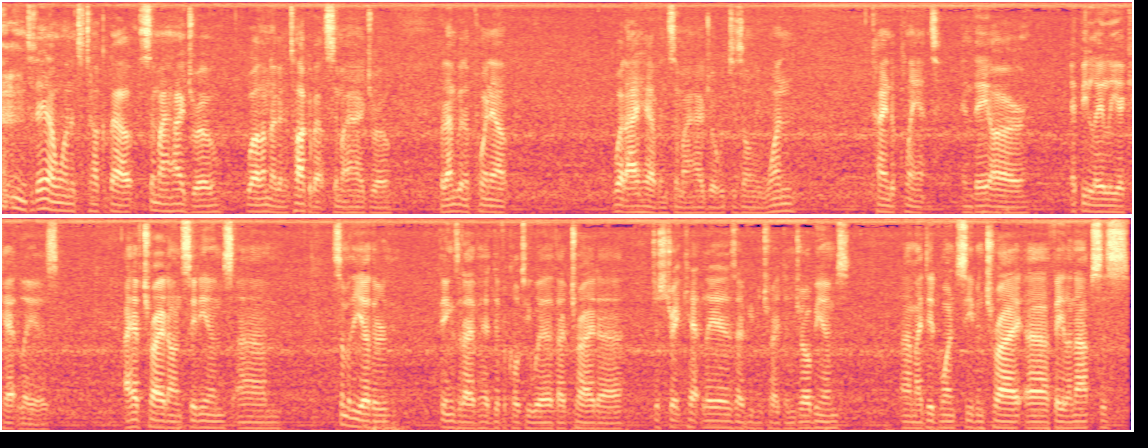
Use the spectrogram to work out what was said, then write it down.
Today I wanted to talk about semi-hydro. Well, I'm not going to talk about semi-hydro, but I'm going to point out what I have in semi-hydro, which is only one kind of plant, and they are Epilalia cattleyas. I have tried oncidiums. Um, some of the other things that I've had difficulty with, I've tried uh, just straight cat cattleyas. I've even tried dendrobiums. Um, I did once even try uh, Phalaenopsis,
